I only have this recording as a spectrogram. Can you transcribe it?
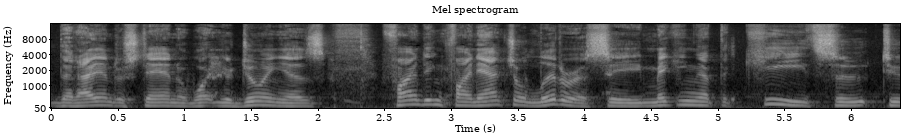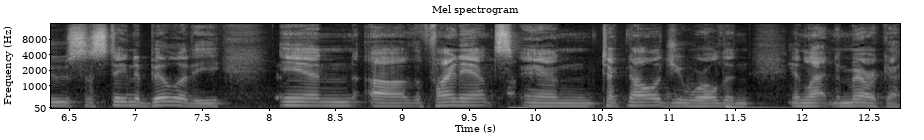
that I understand of what you're doing is finding financial literacy, making that the key to, to sustainability in uh, the finance and technology world in, in Latin America.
